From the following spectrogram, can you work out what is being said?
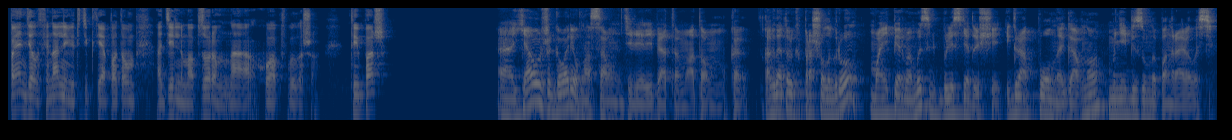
Понятное дело, финальный вердикт я потом отдельным обзором на Хуап выложу. Ты, Паш? Э, я уже говорил на самом деле ребятам о том, как, когда я только прошел игру, мои первые мысли были следующие. Игра полное говно, мне безумно понравилось.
